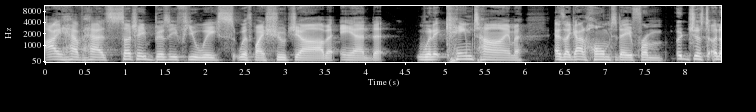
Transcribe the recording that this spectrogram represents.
I have had such a busy few weeks with my shoot job and when it came time as I got home today from just an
